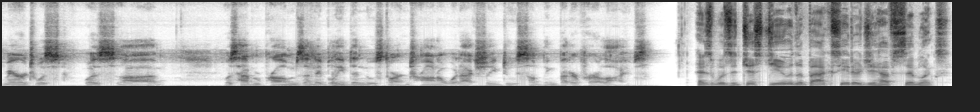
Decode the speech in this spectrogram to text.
marriage was was uh, was having problems, and they believed a new start in Toronto would actually do something better for our lives. As was it just you in the backseat, or did you have siblings?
